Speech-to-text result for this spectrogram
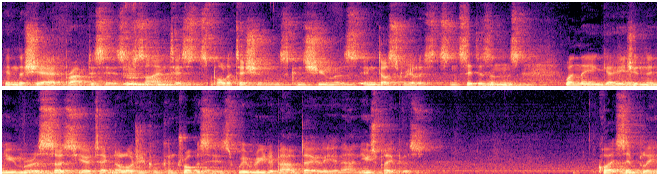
in the shared practices of scientists, politicians, consumers, industrialists, and citizens when they engage in the numerous socio technological controversies we read about daily in our newspapers. Quite simply,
